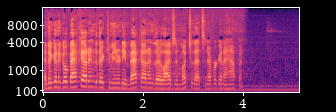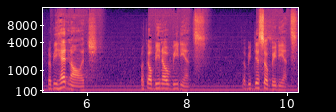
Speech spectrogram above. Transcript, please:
and they're going to go back out into their community and back out into their lives, and much of that's never going to happen. There'll be head knowledge, but there'll be no obedience. There'll be disobedience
